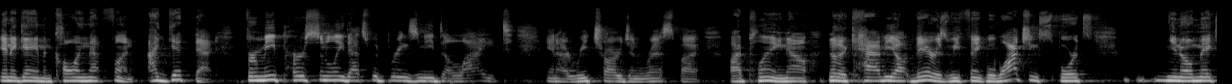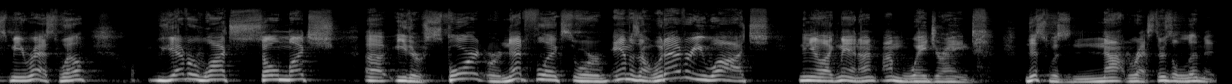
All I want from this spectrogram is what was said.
in a game and calling that fun. I get that. For me personally, that's what brings me delight. And I recharge and rest by, by playing. Now, another caveat there is we think, well, watching sports, you know, makes me rest. Well, you ever watch so much uh, either sport or Netflix or Amazon, whatever you watch, then you're like, man, I'm, I'm way drained. This was not rest. There's a limit,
